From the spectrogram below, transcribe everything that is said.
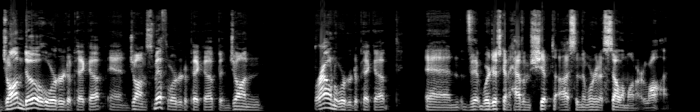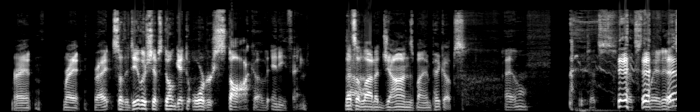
John Doe ordered a pickup and John Smith ordered a pickup and John Brown order to pick up, and that we're just going to have them shipped to us and then we're going to sell them on our lot." right right Right? So the dealerships don't get to order stock of anything. that's a Uh, lot of johns buying pickups Well, that's that's the way it is.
